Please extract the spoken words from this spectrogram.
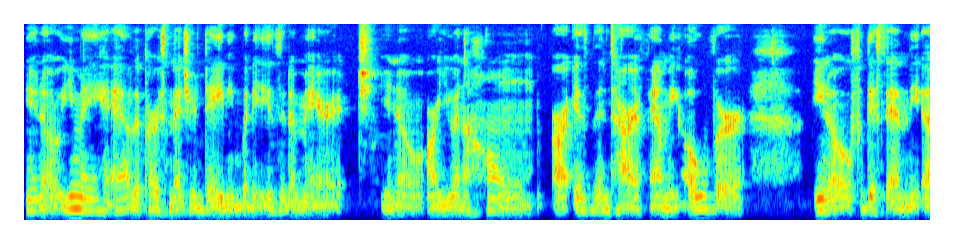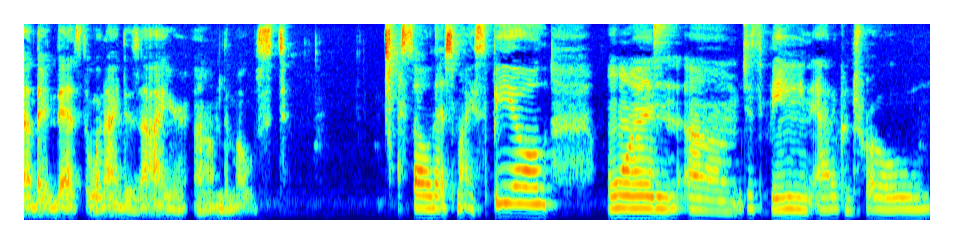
You know, you may have the person that you're dating, but is it a marriage? You know, are you in a home? Or is the entire family over? You know, for this, that, and the other. That's what I desire um, the most. So that's my spiel on um, just being out of control,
